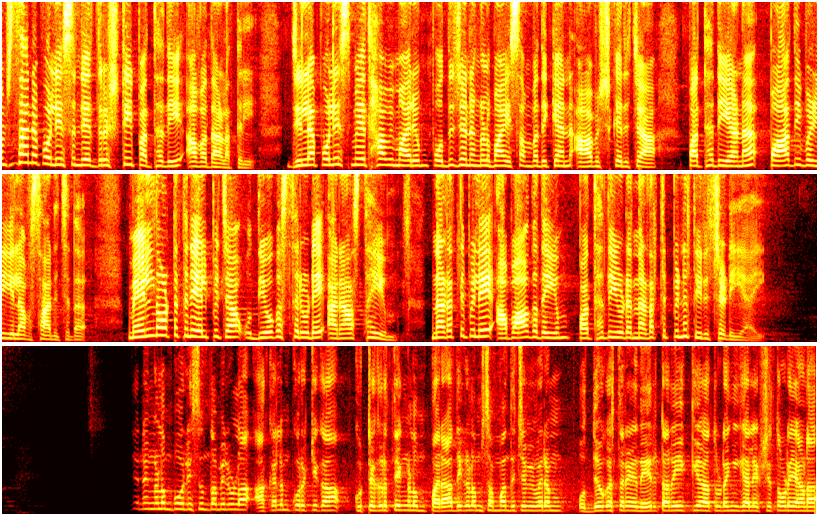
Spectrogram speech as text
സംസ്ഥാന പോലീസിന്റെ ദൃഷ്ടി പദ്ധതി അവതാളത്തിൽ. ജില്ലാ പോലീസ് മേധാവിമാരും പൊതുജനങ്ങളുമായി സംവദിക്കാൻ ആവിഷ്കരിച്ച പദ്ധതിയാണ് പാതിവഴിയിൽ അവസാനിച്ചത്. മേൽനോട്ടത്തിന് ഏൽപ്പിച്ച ഉദ്യോഗസ്ഥരുടെ അനാസ്ഥയും നടത്തിപ്പിലെ അപാകതയും പദ്ധതിയുടെ നടത്തിപ്പിന് തിരിച്ചടിയായി. ജനങ്ങളും പോലീസും തമ്മിലുള്ള അകലം കുറയ്ക്കുക കുറ്റകൃത്യങ്ങളും പരാതികളും സംബന്ധിച്ച വിവരം ഉദ്യോഗസ്ഥരെ നേരിട്ടറിയിക്കുക തുടങ്ങിയ ലക്ഷ്യത്തോടെയാണ്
